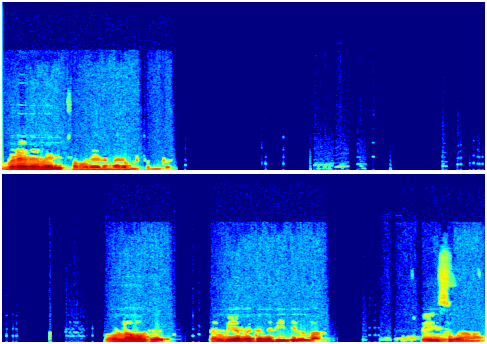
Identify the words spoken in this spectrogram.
ഇവിടെ അതേമാതിരി ചുമരലന്മാരും കൊടുത്തിട്ടുണ്ട്. അതുകൊണ്ട് നമുക്ക് ടെമ്പ് ചെയ്യാൻ പറ്റുന്ന രീതിയിലുള്ള സ്പേസ് കാണാം.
